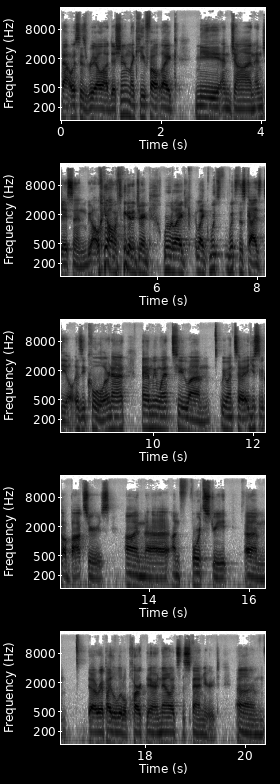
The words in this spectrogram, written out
that was his real audition. Like he felt like me and John and Jason, we all we all went to get a drink. We were like, like what's what's this guy's deal? Is he cool or not? And we went to um, we went to it used to be called Boxers on uh, on Fourth Street, um, uh, right by the little park there. And now it's the Spaniard. Um,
